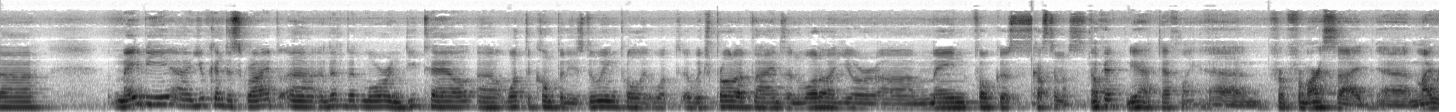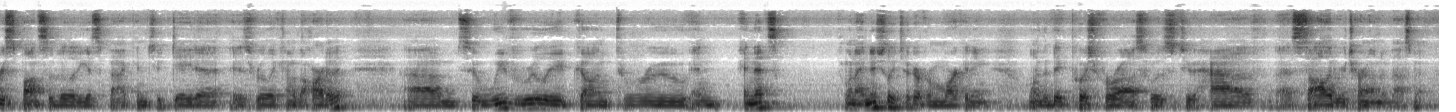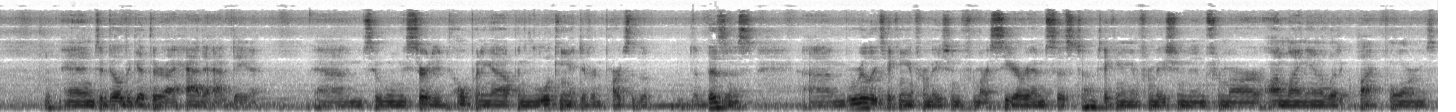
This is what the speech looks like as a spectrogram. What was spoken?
maybe uh, you can describe uh, a little bit more in detail uh, what the company is doing, probably what which product lines, and what are your uh, main focus customers. Okay, yeah, definitely. Um, from from our side, uh, my responsibility gets back into data is really kind of the heart of it. Um, so we've really gone through, and and that's when I initially took over marketing. One of the big push for us was to have a solid return on investment and to be able to get there, I had to have data. Um, so when we started opening up and looking at different parts of the, the business, um, really taking information from our CRM system, taking information in from our online analytic platforms,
